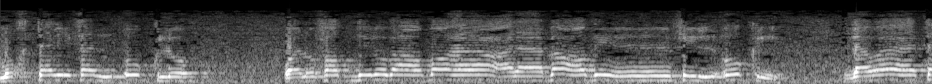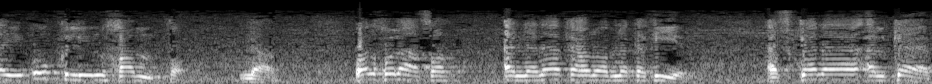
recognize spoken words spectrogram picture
مختلفا أكله. ونفضل بعضها على بعض في الأكل ذواتي أكل خمط. نعم. والخلاصة. أن نافع وابن كثير. أسكن الكاف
